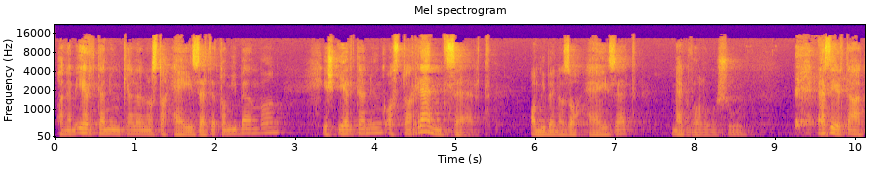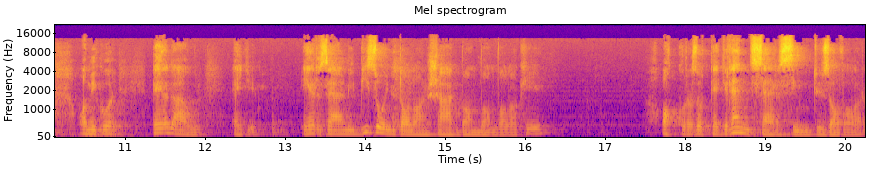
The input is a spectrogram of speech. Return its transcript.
hanem értenünk kellene azt a helyzetet, amiben van, és értenünk azt a rendszert, amiben az a helyzet megvalósul. Ezért áll, amikor például egy érzelmi bizonytalanságban van valaki, akkor az ott egy rendszer szintű zavar.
